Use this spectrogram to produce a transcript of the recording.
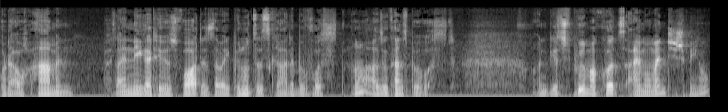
Oder auch Amen, was ein negatives Wort ist, aber ich benutze es gerade bewusst. Ne? Also ganz bewusst. Und jetzt spür mal kurz einen Moment die Schwingung.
